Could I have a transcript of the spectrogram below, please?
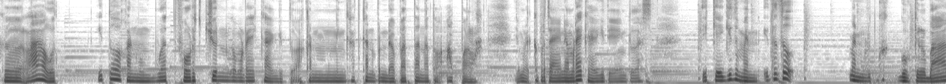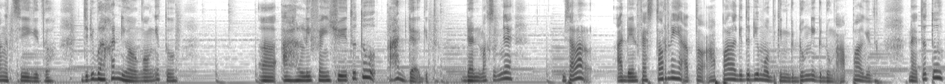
ke laut itu akan membuat fortune ke mereka gitu akan meningkatkan pendapatan atau apalah ya, kepercayaannya mereka ya gitu ya yang jelas. Ya, kayak gitu men. Itu tuh men menurut gua gokil banget sih gitu. Jadi bahkan di Hongkong itu uh, ahli feng shui itu tuh ada gitu. Dan maksudnya misalnya ada investor nih atau apalah gitu dia mau bikin gedung nih gedung apa gitu. Nah itu tuh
